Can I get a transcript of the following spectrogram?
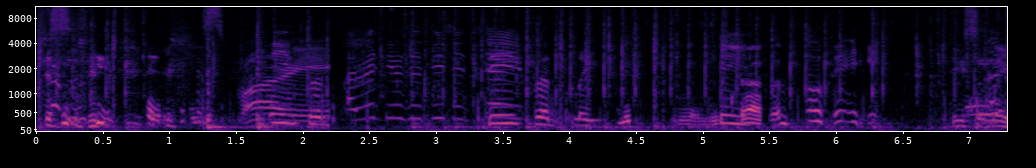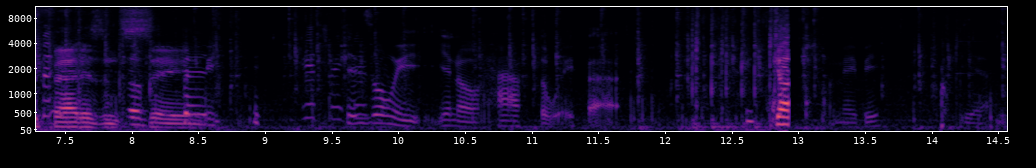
just. Sorry. I meant she was in decent shape. Decently. Decently. Decently fat is insane. Gets me She's only, you know, half the way fat. God. Maybe. Yeah.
